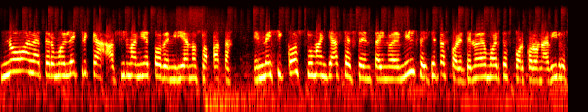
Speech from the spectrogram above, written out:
No a la termoeléctrica, afirma nieto de Emiliano Zapata. En México suman ya 69.649 muertes por coronavirus.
